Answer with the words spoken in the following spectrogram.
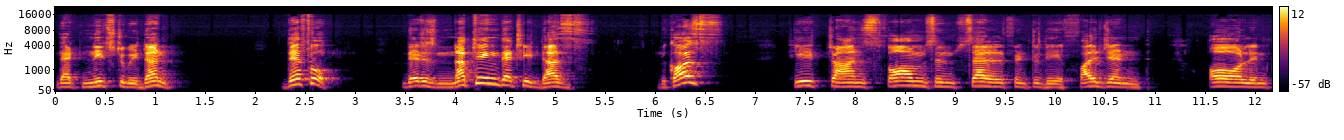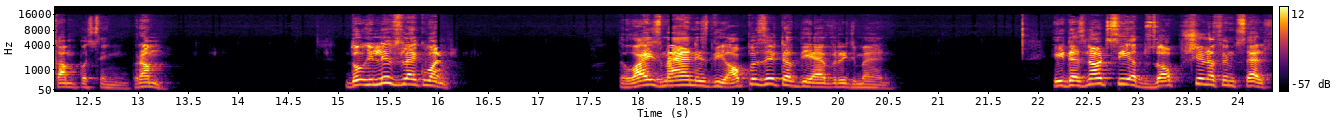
that needs to be done. Therefore, there is nothing that he does because he transforms himself into the effulgent, all encompassing Brahm. Though he lives like one, the wise man is the opposite of the average man. He does not see absorption of himself.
